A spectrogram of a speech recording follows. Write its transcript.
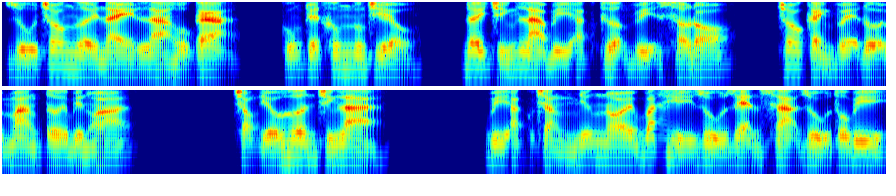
dù cho người này là hồ cạ cũng tuyệt không nung chiều, đây chính là bị ạc thượng vị sau đó, cho cảnh vệ đội mang tới biến hóa. Trọng yếu hơn chính là, bị ạc chẳng những nói bắt hỉ dù rẽn xạ dù tô bi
